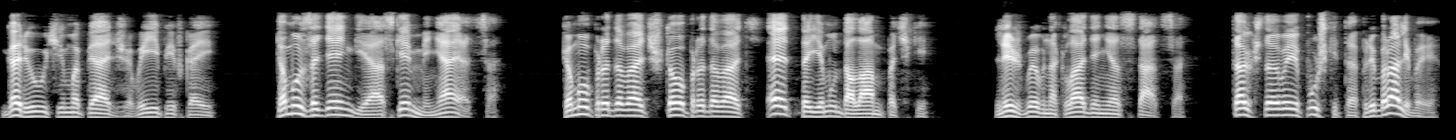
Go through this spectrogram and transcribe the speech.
горючим опять же, выпивкой. Кому за деньги, а с кем меняется? Кому продавать, что продавать, это ему до лампочки лишь бы в накладе не остаться. Так что вы пушки-то прибрали бы.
